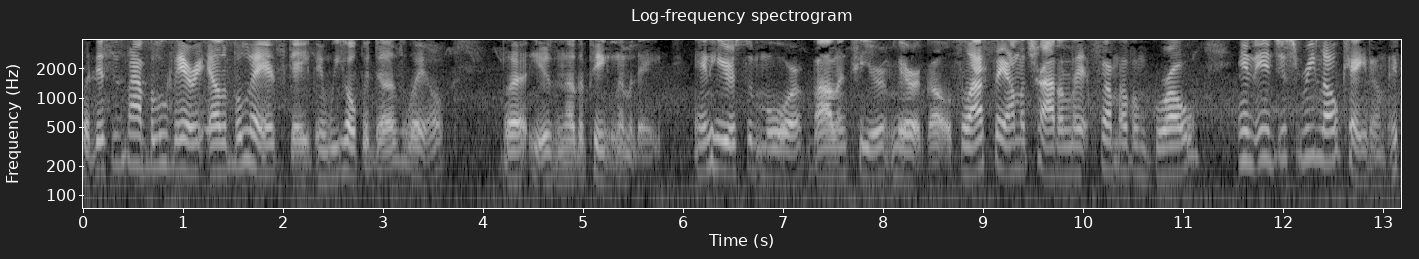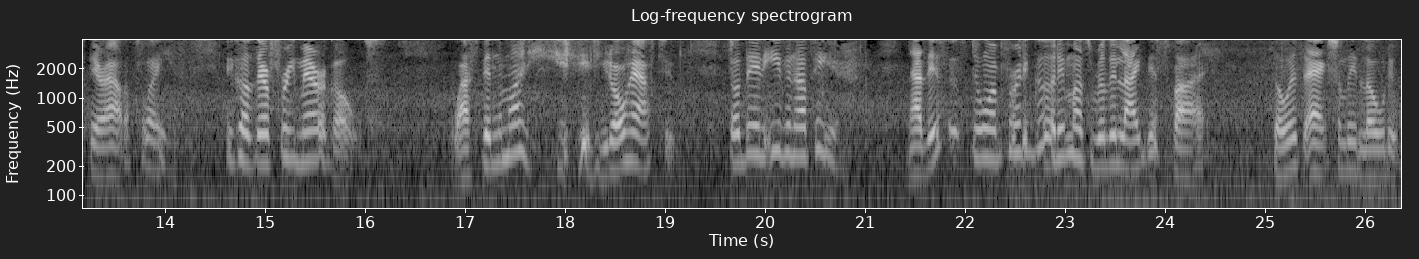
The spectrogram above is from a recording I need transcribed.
But this is my blueberry edible landscape, and we hope it does well. But here's another pink lemonade. And here's some more volunteer marigolds. So I say I'm going to try to let some of them grow and then just relocate them if they're out of place. Because they're free marigolds. Why spend the money if you don't have to? So then even up here, now this is doing pretty good. It must really like this spot. So it's actually loaded,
